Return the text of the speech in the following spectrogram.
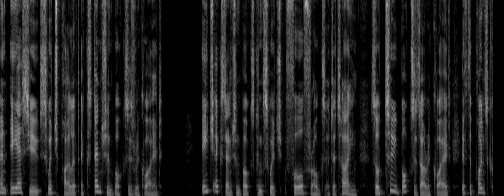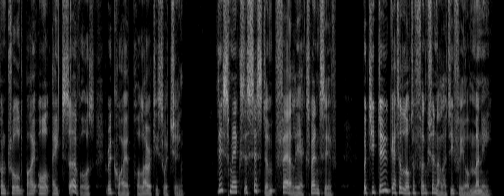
an ESU switch pilot extension box is required. Each extension box can switch four frogs at a time, so two boxes are required if the points controlled by all eight servos require polarity switching. This makes the system fairly expensive, but you do get a lot of functionality for your money.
